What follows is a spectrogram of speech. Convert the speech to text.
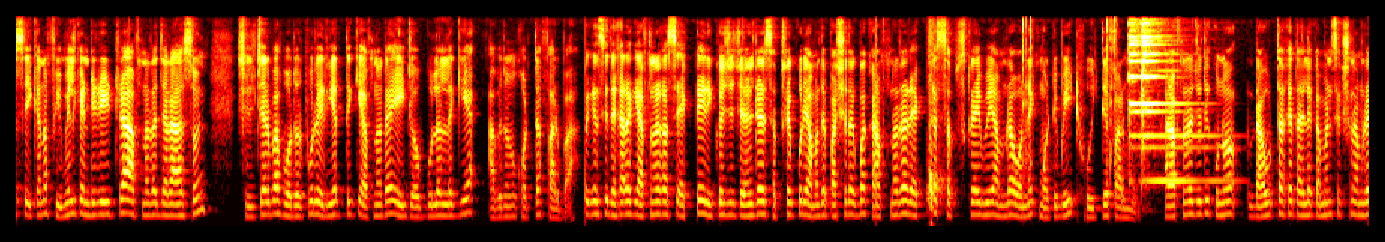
আছে, এখানে ফিমেল ক্যান্ডিডেটরা আপনারা যারা আসুন শিলচর বা বদরপুর এরিয়ার থেকে আপনারা এই জবগুলোর লাগিয়ে আবেদন করতে পারবা ভ্যাকেন্সি দেখার আগে আপনার কাছে একটাই রিকোয়েস্ট যে চ্যানেলটা সাবস্ক্রাইব করে আমাদের পাশে রাখবা আপনারা একটা সাবস্ক্রাইবে আমরা অনেক মোটিভেট হইতে পারব। আর আপনারা যদি কোনো ডাউট থাকে, তাহলে কমেন্ট সেকশন আমরা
